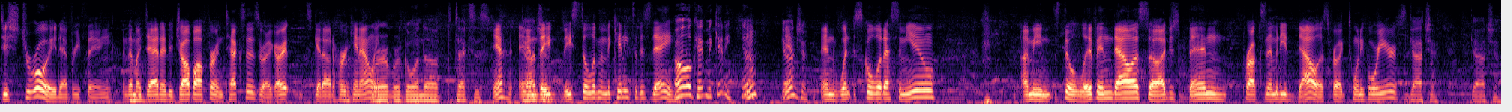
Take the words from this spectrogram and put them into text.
destroyed everything. And then my Mhm. dad had a job offer in Texas. We're like, all right, let's get out of Hurricane Alley. We're, we're going to, to Texas. yeah, and Gotcha. they, they still live in McKinney to this day. Oh, okay, McKinney. Yeah, Mhm. gotcha. And went to school at SMU. I mean, still live in Dallas, so I just been proximity to Dallas for like 24 years. Gotcha, gotcha.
